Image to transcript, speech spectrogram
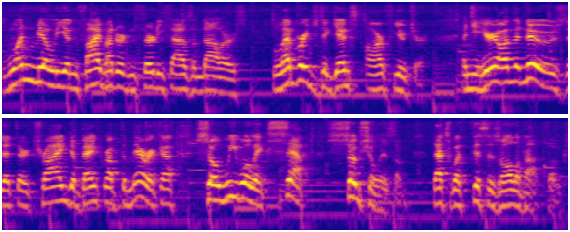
$1,530,000 leveraged against our future. And you hear on the news that they're trying to bankrupt America, so we will accept socialism. That's what this is all about, folks.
